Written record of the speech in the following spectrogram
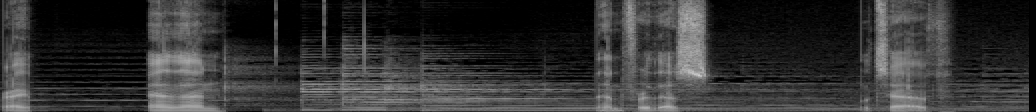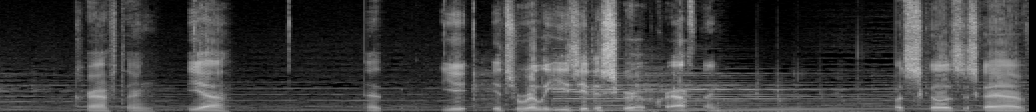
right? And then, then for this, let's have crafting. Yeah, you, it's really easy to screw up crafting. What skill does this guy have?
